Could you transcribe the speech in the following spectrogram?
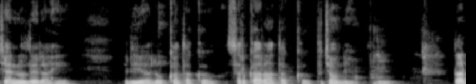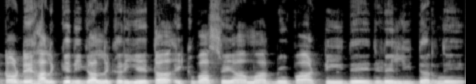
ਚੈਨਲ ਦੇ ਰਾਹੀਂ ਜਿਹੜੀ ਆ ਲੋਕਾਂ ਤੱਕ, ਸਰਕਾਰਾਂ ਤੱਕ ਪਹੁੰਚਾਉਂਦੇ ਹੋ। ਤਾਂ ਤੁਹਾਡੇ ਹਲਕੇ ਦੀ ਗੱਲ ਕਰੀਏ ਤਾਂ ਇੱਕ ਪਾਸੇ ਆਮ ਆਦਮੀ ਪਾਰਟੀ ਦੇ ਜਿਹੜੇ ਲੀਡਰ ਨੇ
